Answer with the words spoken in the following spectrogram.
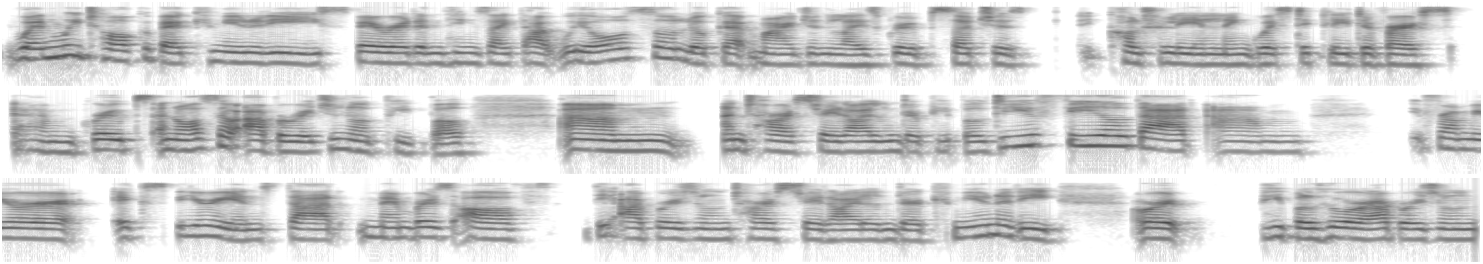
when we talk about community spirit and things like that we also look at marginalized groups such as culturally and linguistically diverse um, groups and also Aboriginal people um, and Torres Strait Islander people. Do you feel that um, from your experience that members of the Aboriginal and Torres Strait Islander community or people who are Aboriginal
